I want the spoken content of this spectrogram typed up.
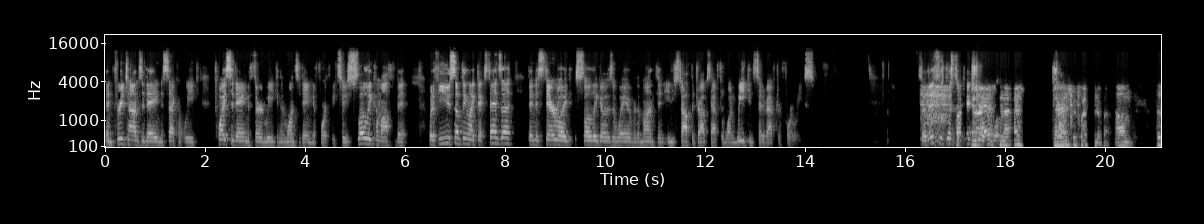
then three times a day in the second week, twice a day in the third week, and then once a day in the fourth week. So you slowly come off of it. But if you use something like Dextenza, then the steroid slowly goes away over the month and, and you stop the drops after one week instead of after four weeks. So this is just a picture. Can I ask, can I ask, can sure. I ask a question about um, the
